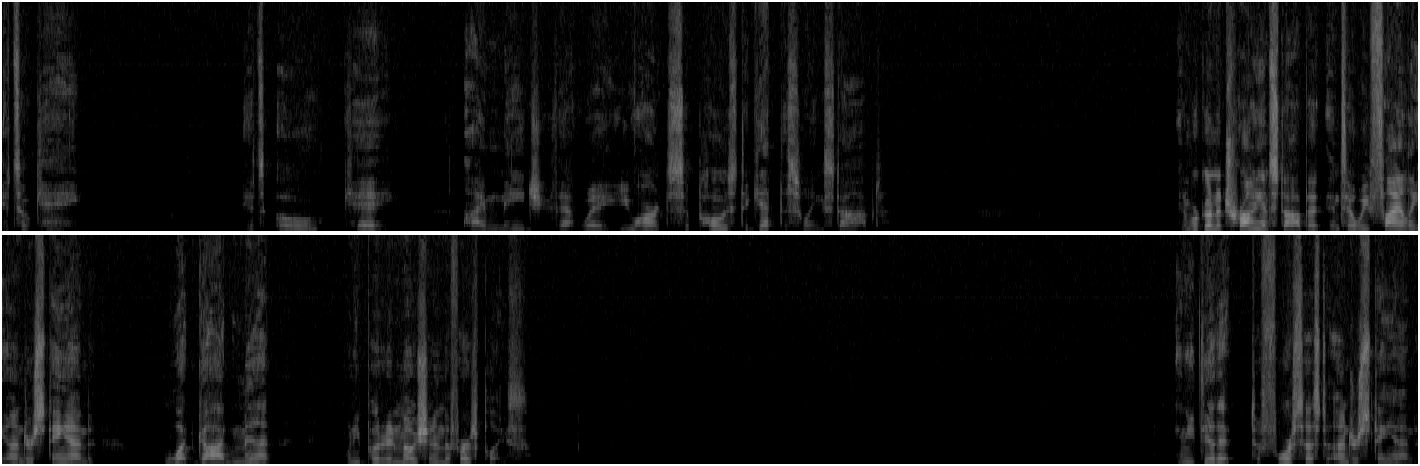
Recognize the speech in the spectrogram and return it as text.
it's okay. It's okay. I made you that way. You aren't supposed to get the swing stopped. And we're going to try and stop it until we finally understand what God meant when he put it in motion in the first place. And he did it to force us to understand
